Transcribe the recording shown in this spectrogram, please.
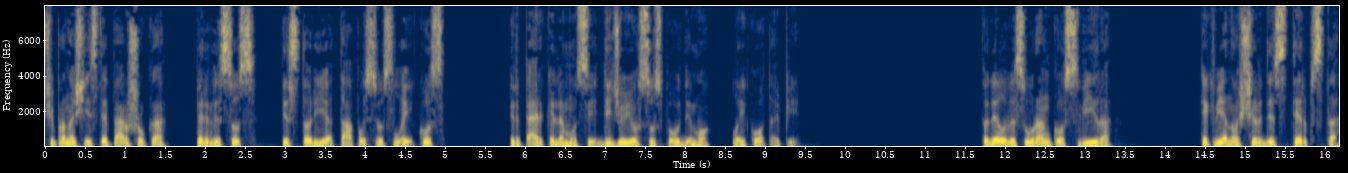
Ši pranašystė peršoka per visus istoriją tapusius laikus ir perkeliamus į didžiojo suspaudimo laikotarpį. Todėl visų rankos vyra, kiekvieno širdis tirpsta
